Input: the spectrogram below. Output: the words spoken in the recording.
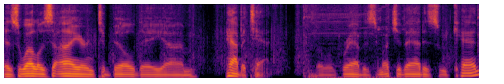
as well as iron to build a um, habitat. So we'll grab as much of that as we can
